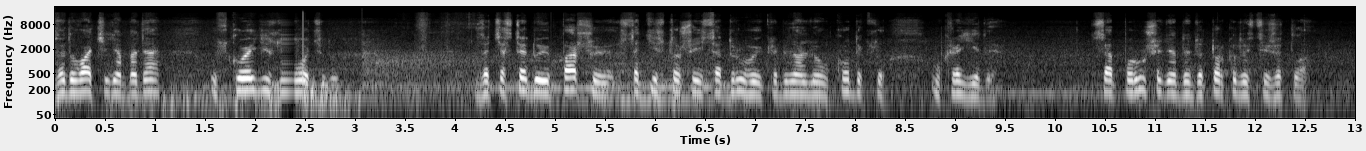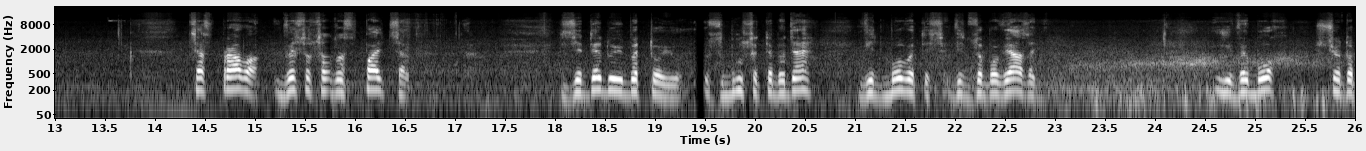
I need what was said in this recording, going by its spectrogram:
звинувачення мене у скоєнні злочину за частиною першої статті 162 Кримінального кодексу України. Це порушення недоторканості житла. Ця справа висосана з пальця з єдиною метою змусити мене відмовитись від зобов'язань і вимог щодо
